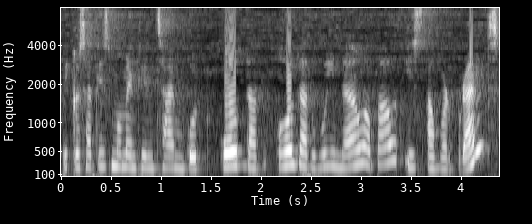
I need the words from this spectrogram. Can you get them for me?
because at this moment in time, what all that all that we know about is our brand,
